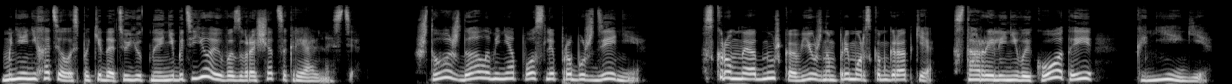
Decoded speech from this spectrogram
Мне не хотелось покидать уютное небытие и возвращаться к реальности. Что ждало меня после пробуждения? Скромная однушка в южном приморском городке, старый ленивый кот и... книги.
